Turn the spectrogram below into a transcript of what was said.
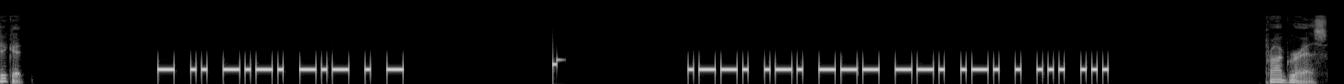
Ticket. Progress.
